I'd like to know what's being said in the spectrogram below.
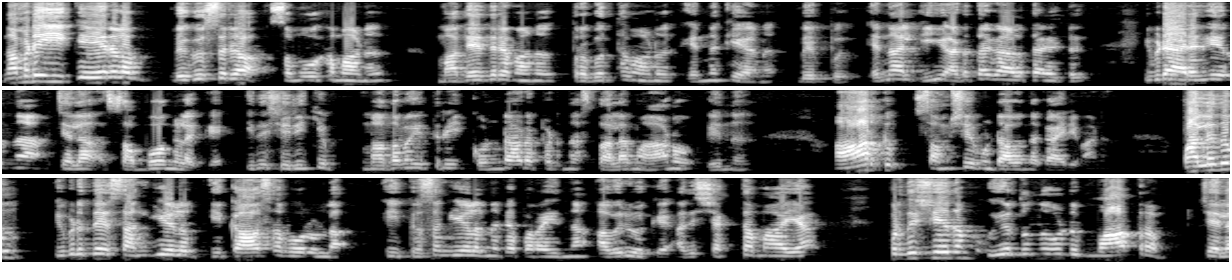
നമ്മുടെ ഈ കേരളം ബഹുസ്വര സമൂഹമാണ് മതേതരമാണ് പ്രബുദ്ധമാണ് എന്നൊക്കെയാണ് വെപ്പ്. എന്നാൽ ഈ അടുത്ത കാലത്തായിട്ട് ഇവിടെ അരങ്ങേറുന്ന ചില സംഭവങ്ങളൊക്കെ ഇത് ശരിക്കും മതമൈത്രി കൊണ്ടാടപ്പെടുന്ന സ്ഥലമാണോ എന്ന് ആർക്കും സംശയമുണ്ടാവുന്ന കാര്യമാണ്. പലതും ഇവിടുത്തെ സംഖ്യകളും ഈ കാസ പോലുള്ള ഈ കൃസംഖ്യകൾ എന്നൊക്കെ പറയുന്ന അവരുമൊക്കെ അതിശക്തമായ പ്രതിഷേധം ഉയർത്തുന്നതുകൊണ്ട് മാത്രം ചില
